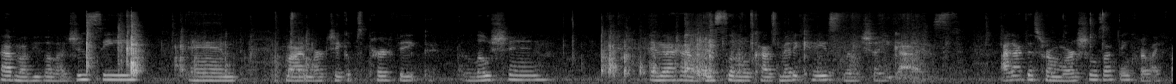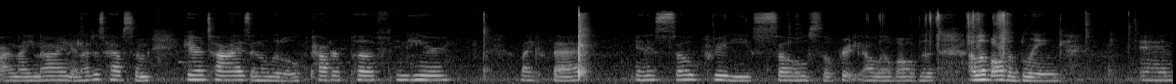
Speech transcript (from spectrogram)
I have my Viva La Juicy and my Marc Jacobs Perfect lotion. And then I have this little cosmetic case. Let me show you guys. I got this from Marshalls, I think, for like $5.99. And I just have some hair ties and a little powder puff in here like that. And it's so pretty, so, so pretty. I love all the, I love all the bling. And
